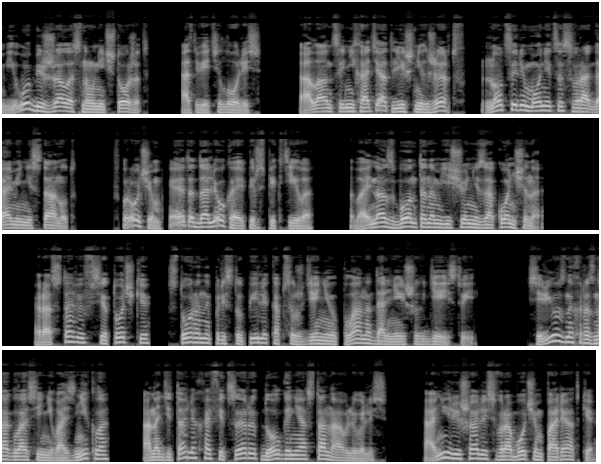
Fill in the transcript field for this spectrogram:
его безжалостно уничтожат. — ответил Олесь. «Аланцы не хотят лишних жертв, но церемониться с врагами не станут. Впрочем, это далекая перспектива. Война с Бонтоном еще не закончена». Расставив все точки, стороны приступили к обсуждению плана дальнейших действий. Серьезных разногласий не возникло, а на деталях офицеры долго не останавливались. Они решались в рабочем порядке.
